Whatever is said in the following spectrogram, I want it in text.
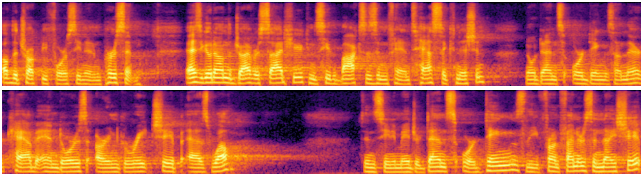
of the truck before seeing it in person. As you go down the driver's side here, you can see the box is in fantastic condition. No dents or dings on there. Cab and doors are in great shape as well. Didn't see any major dents or dings. The front fender's in nice shape.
